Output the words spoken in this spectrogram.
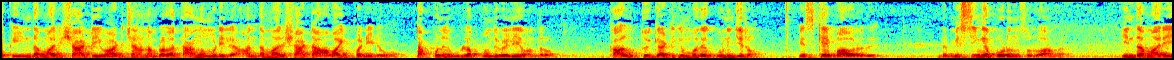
ஓகே இந்த மாதிரி ஷாட் இவன் அடிச்சானா நம்மளால் தாங்க முடியல. அந்த மாதிரி ஷாட்டை அவாய்ட் பண்ணிவிடுவோம் டப்புன்னு உள்ளே பூந்து வெளியே வந்துடும் கால் தூக்கி அடிக்கும் போதே குனிஞ்சிடும் எஸ்கேப் ஆகுறது இந்த மிஸ்ஸிங்கை போடுன்னு சொல்லுவாங்க. இந்த மாதிரி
